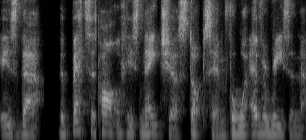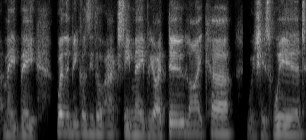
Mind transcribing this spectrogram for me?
is that the better part of his nature stops him for whatever reason that may be, whether because he thought actually maybe I do like her, which is weird,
